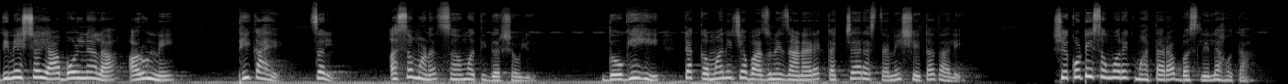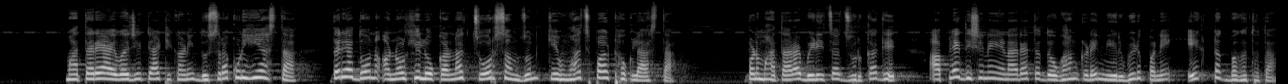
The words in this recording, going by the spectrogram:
दिनेशच्या या बोलण्याला अरुणने ठीक आहे चल. असं म्हणत सहमती दर्शवली. दोघेही त्या कमानीच्या बाजूने जाणाऱ्या कच्च्या रस्त्याने शेतात आले. शेकोटीसमोर एक म्हातारा बसलेला होता. म्हाताऱ्याऐवजी त्या ठिकाणी दुसरा कुणीही असता तर या दोन अनोळखी लोकांना चोर समजून केव्हाच पाय ठोकला असता. पण म्हातारा बिडीचा झुरका घेत आपल्या दिशेने येणाऱ्या त्या दोघांकडे निर्भीडपणे एकटक बघत होता.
